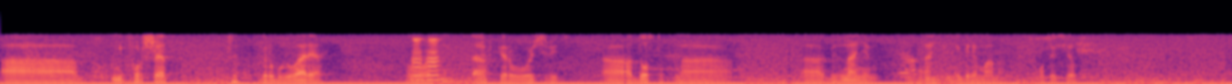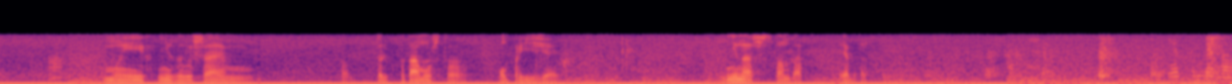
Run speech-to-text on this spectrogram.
а, не фуршет, грубо говоря, вот, Мгм. мы продаем в первую очередь а, доступ на а, к знаниям, знаниям Игоря. Вот и все. Мы их не завышаем а, только потому, что он приезжает. Не наш стандарт, я бы так сказал. Я поняла.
